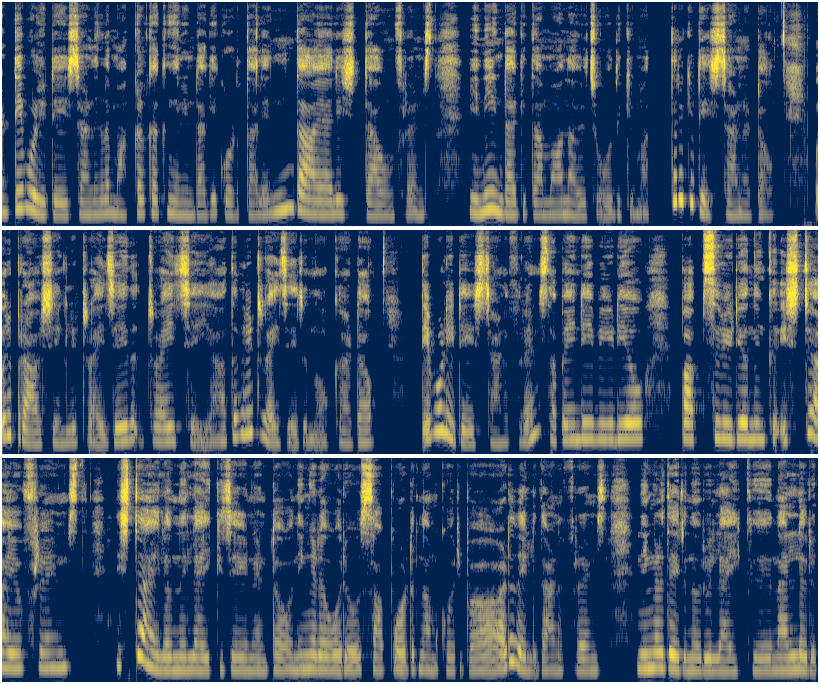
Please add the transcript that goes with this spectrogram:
അടിപൊളി ടേസ്റ്റാണ്. നിങ്ങളുടെ മക്കൾക്കൊക്കെ ഇങ്ങനെ ഉണ്ടാക്കി കൊടുത്താൽ എന്തായാലും ഇഷ്ടമാവും ഫ്രണ്ട്സ്. ഇനി ഉണ്ടാക്കി തമാന്ന് അവർ ചോദിക്കും. അത്രയ്ക്ക് ടേസ്റ്റാണ് കേട്ടോ ഒരു പ്രാവശ്യമെങ്കിലും ട്രൈ ചെയ്ത് ട്രൈ ചെയ്യാത്തവർ ട്രൈ ചെയ്ത് നോക്കാം കേട്ടോ അടിപൊളി ടേസ്റ്റാണ് ഫ്രണ്ട്സ്. അപ്പോൾ എന്റെ ഈ വീഡിയോ പപ്സ് വീഡിയോ നിങ്ങൾക്ക് ഇഷ്ടമായോ ഫ്രണ്ട്സ്? ഇഷ്ടമായാലോ ഒന്ന് ലൈക്ക് ചെയ്യണം കേട്ടോ. നിങ്ങളുടെ ഓരോ സപ്പോർട്ടും നമുക്ക് ഒരുപാട് വലുതാണ് ഫ്രണ്ട്സ്. നിങ്ങൾ തരുന്ന ഒരു ലൈക്ക് നല്ലൊരു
